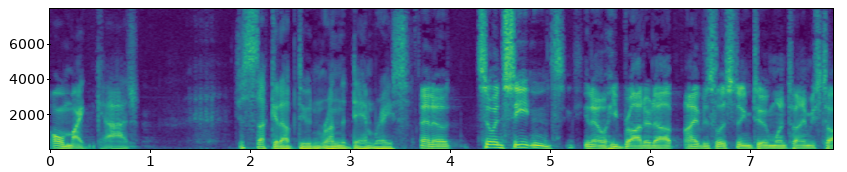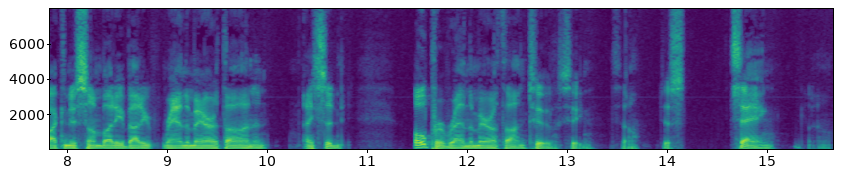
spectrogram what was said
oh my gosh. Just suck it up, dude, and run the damn race. I know. So in Seton, you know, he brought it up. I was listening to him one time. He's talking to somebody about he ran the marathon, and I said, Oprah ran the marathon too. Seton. So just saying, you know,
